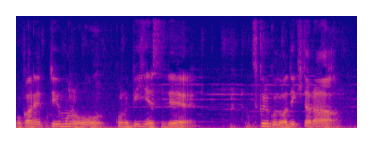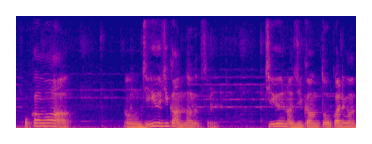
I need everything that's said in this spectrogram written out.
お金っていうものをこのビジネスで作ることができたら、他はあの自由時間になるんですよね。自由な時間とお金が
